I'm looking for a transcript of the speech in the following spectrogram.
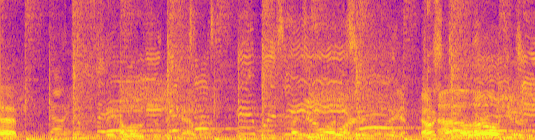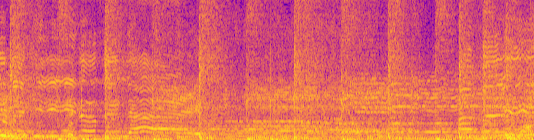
Say hello to the camera. Hello, YouTube.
